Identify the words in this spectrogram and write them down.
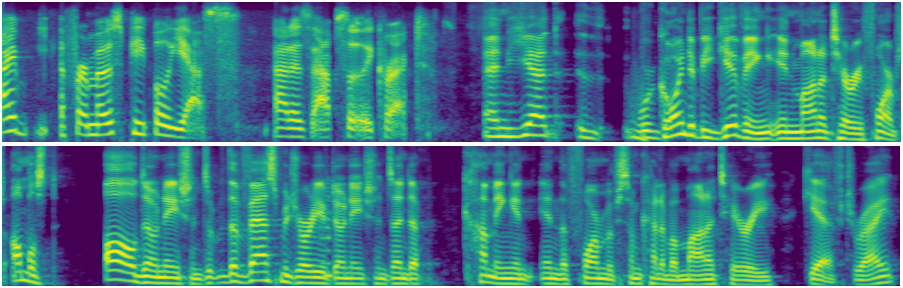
I, for most people, yes, that is absolutely correct. And yet, we're going to be giving in monetary forms. Almost all donations, the vast majority of mm-hmm. donations end up coming in, in the form of some kind of a monetary gift, right?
